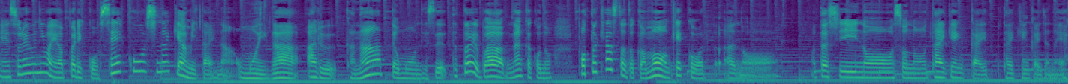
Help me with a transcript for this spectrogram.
えそれにはやっぱりこう成功しなきゃみたいな思いがあるかなって思うんです。例えばなんかこのポッドキャストとかも結構あの私のその体験会体験会じゃないや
